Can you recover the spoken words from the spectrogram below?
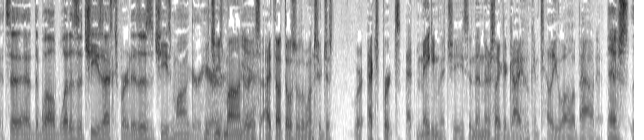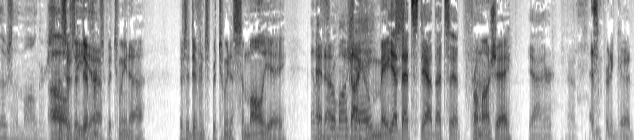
It's a well. What is a cheese expert? It is a cheesemonger The here. cheesemonger Yeah. is. I thought those were the ones who just were experts at making the cheese, and then there's like a guy who can tell you all about it. Those those are the mongers. Oh, Because there's a difference uh, between a there's a difference between a sommelier And a and, a, fromager? guy who makes Yeah, that's yeah, that's it. Uh, fromage. yeah, here. That's- That's pretty good.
